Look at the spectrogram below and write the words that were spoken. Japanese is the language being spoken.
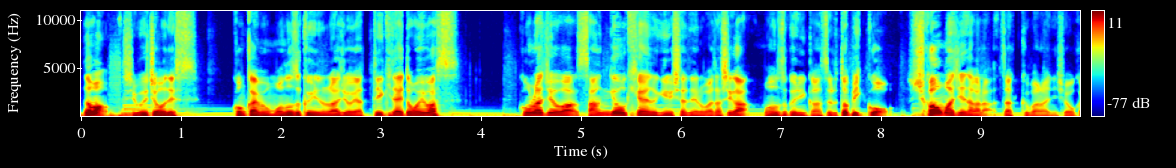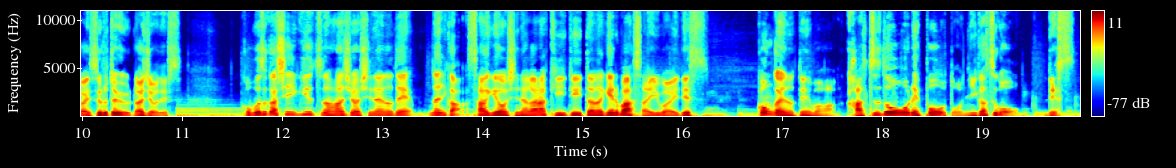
どうも、支部長です。今回もものづくりのラジオをやっていきたいと思います。このラジオは産業機械の技術者である私がものづくりに関するトピックを主観を交えながらざっくばらんに紹介するというラジオです。小難しい技術の話はしないので何か作業をしながら聞いていただければ幸いです。今回のテーマは活動レポート2月号です。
